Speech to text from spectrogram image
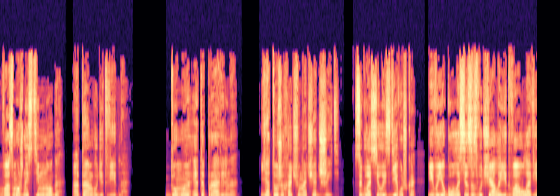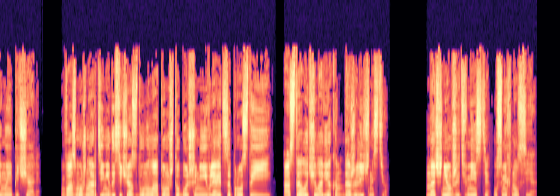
Возможностей много, а там будет видно. Думаю, это правильно. Я тоже хочу начать жить, согласилась девушка, и в ее голосе зазвучала едва уловимая печаль. Возможно, Артемида сейчас думала о том, что больше не является просто ИИ, а стала человеком, даже личностью. «Начнем жить вместе?» — усмехнулся я.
